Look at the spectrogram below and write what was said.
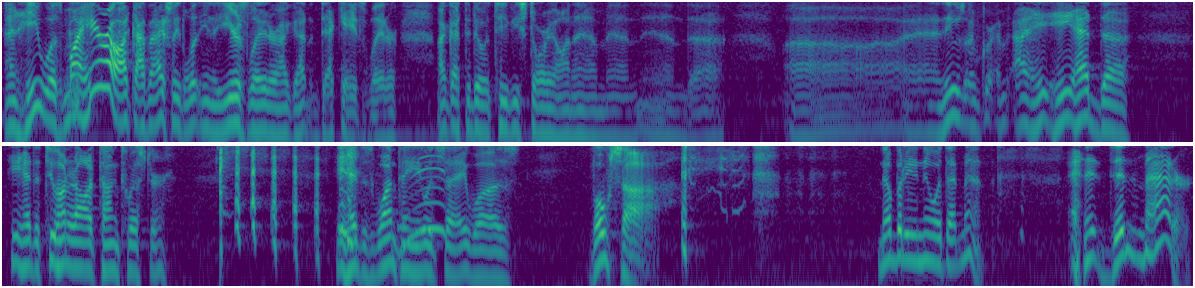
and he was my hero. I got actually, you know, years later, I got decades later, I got to do a TV story on him, and and uh, uh, and he was, a gr- I, he he had, uh, he had the two hundred dollar tongue twister. He had this one thing he would say was, "Vosa." Nobody knew what that meant, and it didn't matter.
